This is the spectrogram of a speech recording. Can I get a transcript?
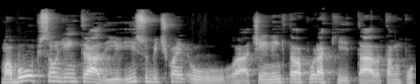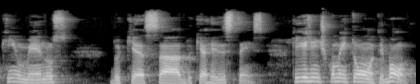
Uma boa opção de entrada, e isso o Bitcoin, o, a Chainlink estava por aqui, tá? Ela estava um pouquinho menos do que essa, do que a resistência. O que, que a gente comentou ontem? Bom,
